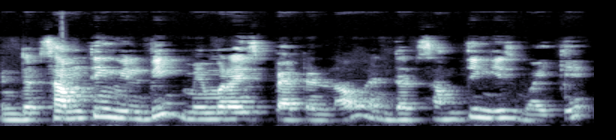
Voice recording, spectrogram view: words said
and that something will be memorized pattern now and that something is yk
